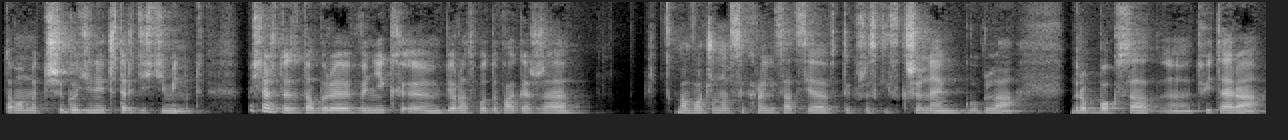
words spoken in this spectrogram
to mamy 3 godziny i 40 minut. Myślę, że to jest dobry wynik, ym, biorąc pod uwagę, że mam włączoną synchronizację w tych wszystkich skrzynek Google'a, Dropboxa, e, Twittera.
